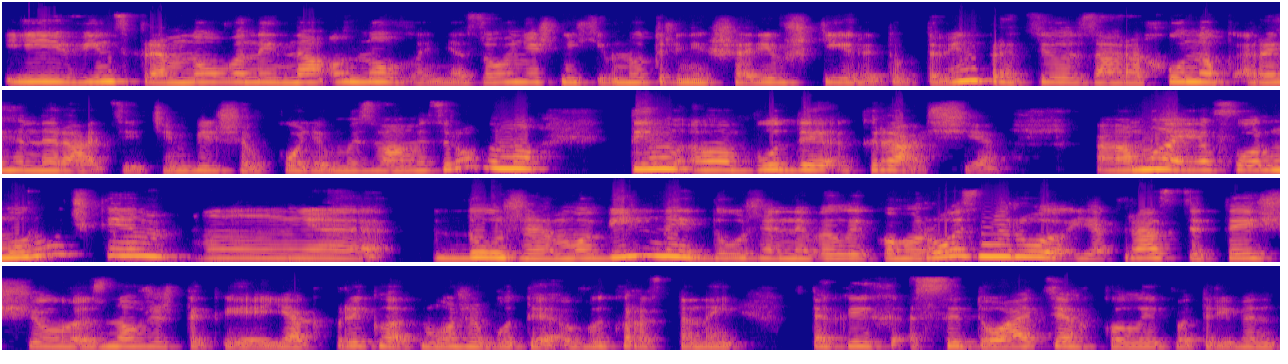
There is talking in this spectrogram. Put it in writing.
і він спрямований на оновлення зовнішніх і внутрішніх шарів шкіри. Тобто він працює за рахунок регенерації. Чим більше вколів ми з вами зробимо, тим е, буде краще. Має форму ручки. Дуже мобільний, дуже невеликого розміру. Якраз це те, що знову ж таки, як приклад, може бути використаний в таких ситуаціях, коли потрібен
